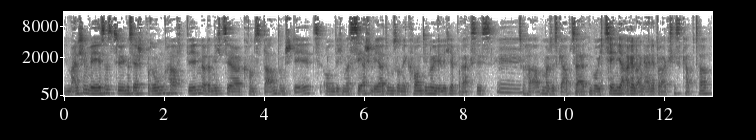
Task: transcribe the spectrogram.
in manchen Wesenszügen sehr sprunghaft bin oder nicht sehr konstant und steht und ich mir sehr schwer tue, so eine kontinuierliche Praxis mm. zu haben. Also es gab Zeiten, wo ich zehn Jahre lang eine Praxis gehabt habe.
